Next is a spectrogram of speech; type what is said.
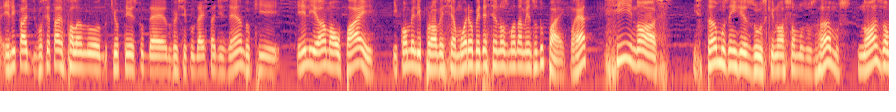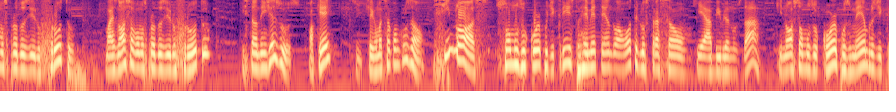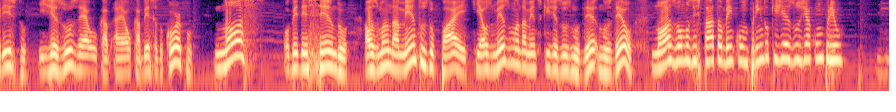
ele tá, você está falando que o texto do versículo 10 está dizendo que ele ama o Pai e como ele prova esse amor é obedecendo aos mandamentos do Pai, correto? Se nós estamos em Jesus, que nós somos os ramos, nós vamos produzir o fruto, mas nós só vamos produzir o fruto estando em Jesus, ok? Sim. Chegamos a essa conclusão. Se nós somos o corpo de Cristo, remetendo a outra ilustração que a Bíblia nos dá, que nós somos o corpo, os membros de Cristo, e Jesus é o, é o cabeça do corpo, nós, obedecendo aos mandamentos do Pai, que é os mesmos mandamentos que Jesus nos deu, nós vamos estar também cumprindo o que Jesus já cumpriu.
